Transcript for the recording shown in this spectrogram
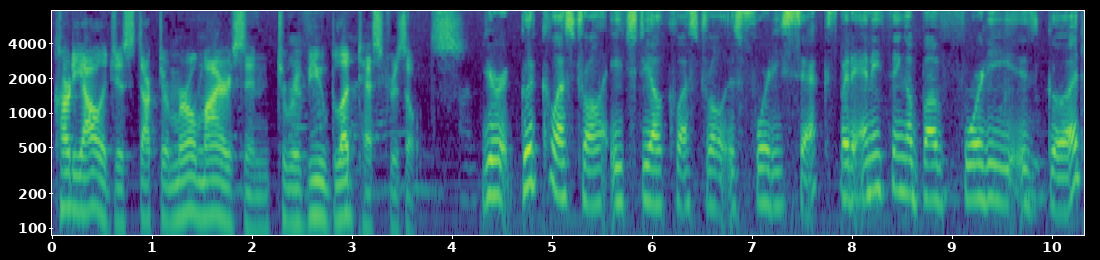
cardiologist Dr. Merle Myerson, to review blood test results. Your good cholesterol, HDL cholesterol, is 46, but anything above 40 is good.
